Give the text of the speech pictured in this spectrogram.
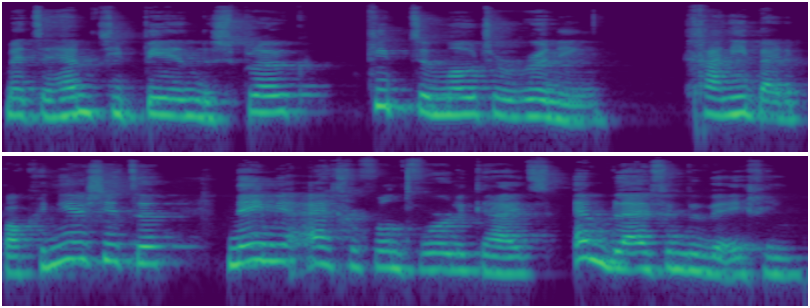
met de hem typerende spreuk Keep the motor running. Ga niet bij de pakken neerzitten, neem je eigen verantwoordelijkheid en blijf in beweging.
